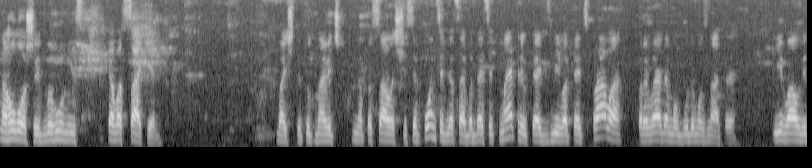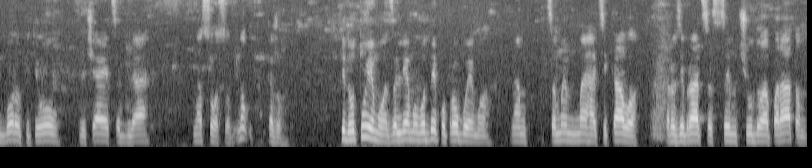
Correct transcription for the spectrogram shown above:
Наголошую, двигун із Kawasaki. Бачите, тут навіть написали щось японці для себе 10 метрів, 5 зліва, 5 справа. Переведемо, будемо знати. І вал відбору PTO включається для насосу. Ну, кажу, підготуємо, зальємо води, попробуємо. Нам самим мега цікаво розібратися з цим чудо-апаратом.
